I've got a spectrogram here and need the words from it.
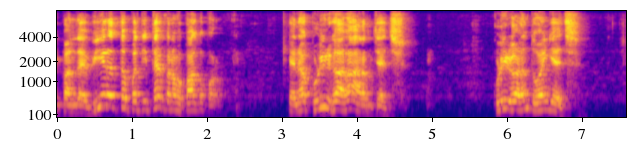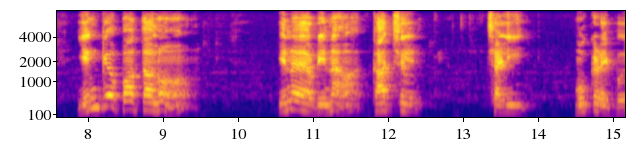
இப்போ அந்த வீரத்தை பற்றி தான் இப்போ நம்ம பார்க்க போகிறோம் ஏன்னா குளிர்காலம் ஆரம்பிச்சாச்சு. குளிர்காலம் துவங்கியாச்சு. எங்கே பார்த்தாலும் என்ன அப்படின்னா காய்ச்சல் சளி மூக்கடைப்பு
